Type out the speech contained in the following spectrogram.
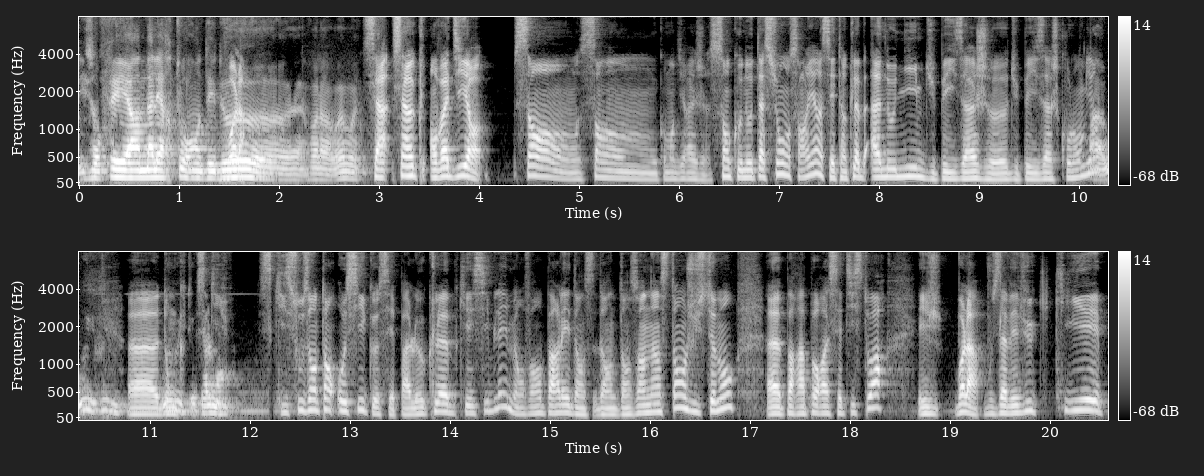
Ils ont fait un aller-retour en D2. Voilà, euh, voilà ouais, ouais. C'est un, on va dire, sans, sans comment dirais-je, sans connotation, sans rien. C'est un club anonyme du paysage, euh, du paysage colombien. Ah oui, oui. Euh, donc, ce qui, sous-entend aussi que c'est pas le club qui est ciblé, mais on va en parler dans, dans, dans un instant justement par rapport à cette histoire. Et voilà, vous avez vu qui est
